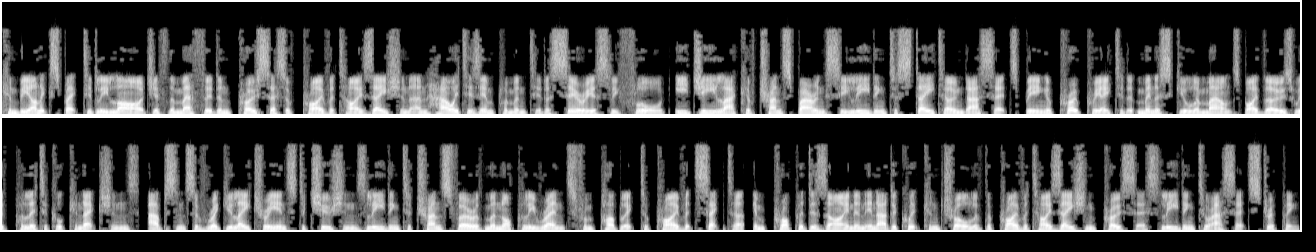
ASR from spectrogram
can be unexpectedly large if the method and process of privatization and how it is implemented are seriously flawed e.g. lack of transparency leading to state-owned assets being appropriated at minuscule amounts by those with political connections, absence of regulatory institutions leading to transfer of monopoly rents from public to private sector, improper design and inadequate control of the privatization process leading to asset stripping.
